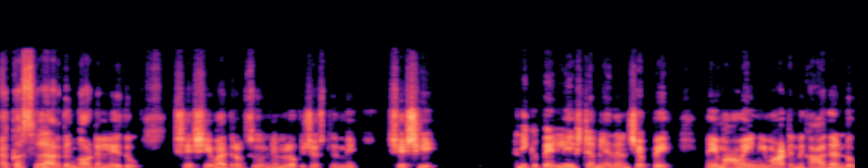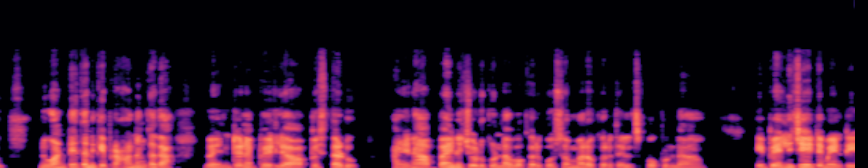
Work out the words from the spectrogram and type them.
నాకస్సలు అర్థం కావటం లేదు. శశి మాత్రం శూన్యంలోకి చూస్తుంది. శశి నీకు పెళ్ళి ఇష్టం లేదని చెప్పి మీ మామయ్య నీ మాటని కాదనడు. నువ్వంటే తనకి ప్రాణం కదా! వెంటనే పెళ్ళి ఆపిస్తాడు అయినా అబ్బాయిని చూడకుండా ఒకరి కోసం మరొకరు తెలుసుకోకుండా ఈ పెళ్ళి చేయటం ఏంటి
